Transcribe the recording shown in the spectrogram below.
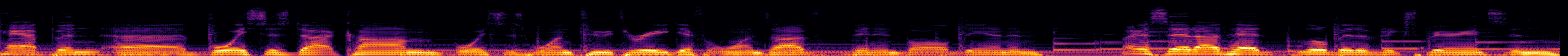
happen. Uh, voices.com, voices123, different ones I've been involved in. And like I said, I've had a little bit of experience in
